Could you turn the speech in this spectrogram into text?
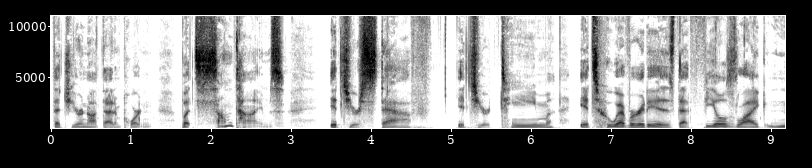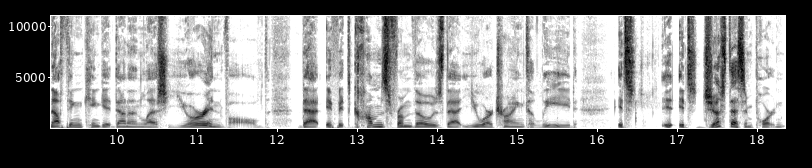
that you're not that important. But sometimes it's your staff, it's your team, it's whoever it is that feels like nothing can get done unless you're involved. That if it comes from those that you are trying to lead, it's it's just as important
